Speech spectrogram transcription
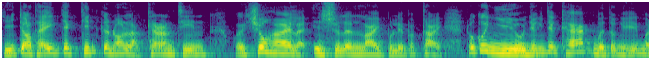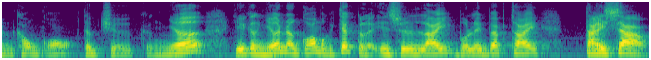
chỉ cho thấy chất chính của nó là carotene và số 2 là insulin like polypeptide nó có nhiều những chất khác mà tôi nghĩ mình không có thực sự cần nhớ. Chỉ cần nhớ nó có một cái chất gọi là insulin like polypeptide tại sao?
